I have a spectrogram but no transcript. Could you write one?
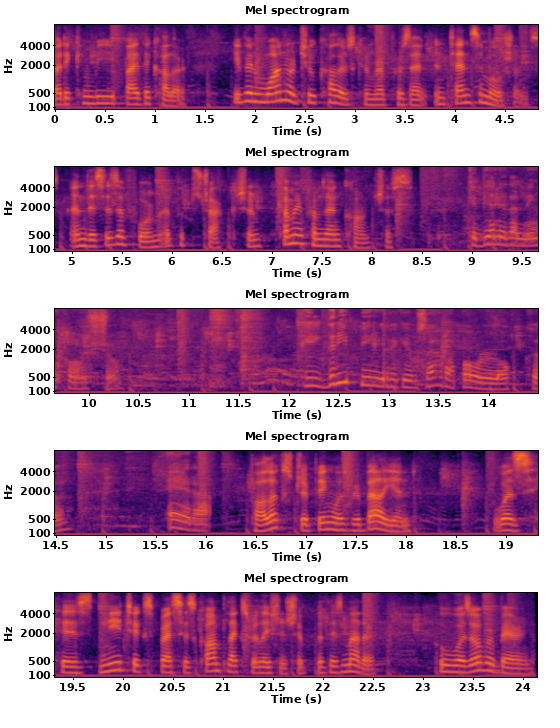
but it can be by the color. Even one or two colors can represent intense emotions, and this is a form of abstraction coming from the unconscious. Che viene dall'inconscio. Il dripping che usava Pollock era Pollock's dripping was rebellion, was his need to express his complex relationship with his mother, who was overbearing.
